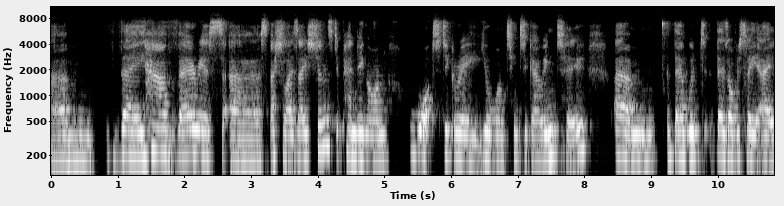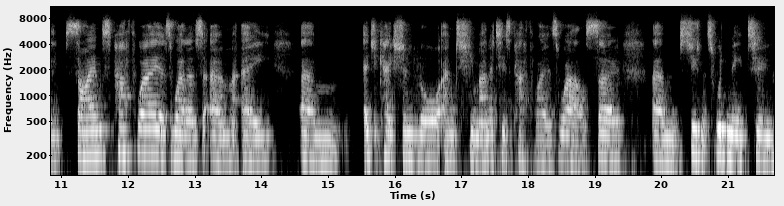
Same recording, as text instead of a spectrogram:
um, they have various uh, specializations depending on what degree you're wanting to go into. Um, there would there's obviously a science pathway as well as um, a um, education law and humanities pathway as well. So um, students would need to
